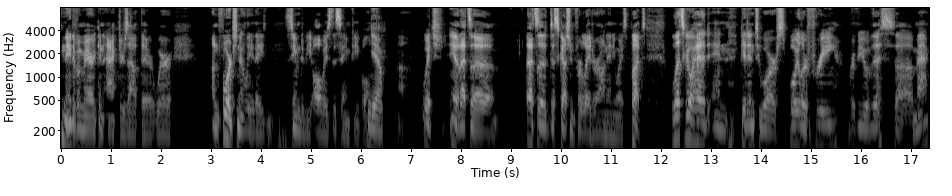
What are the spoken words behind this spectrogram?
Native American actors out there, where unfortunately they seem to be always the same people. yeah. which you know that's a that's a discussion for later on anyways but let's go ahead and get into our spoiler free review of this uh, mac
